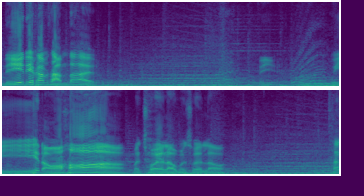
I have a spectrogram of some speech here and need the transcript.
หนีดิครับถามได้นี่วีดอ๋อมันช่วยเรามันช่วยเรา ถ้า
